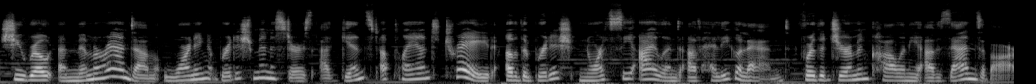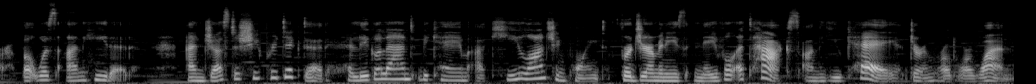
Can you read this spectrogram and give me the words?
She wrote a memorandum warning British ministers against a planned trade of the British North Sea island of Heligoland for the German colony of Zanzibar, but was unheeded and just as she predicted, Heligoland became a key launching point for Germany's naval attacks on the UK during World War I.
